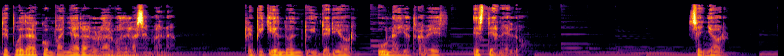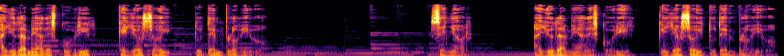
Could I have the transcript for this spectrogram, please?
te pueda acompañar a lo largo de la semana, repitiendo en tu interior una y otra vez este anhelo. Señor, ayúdame a descubrir que yo soy tu templo vivo Señor, ayúdame a descubrir que yo soy tu templo vivo.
